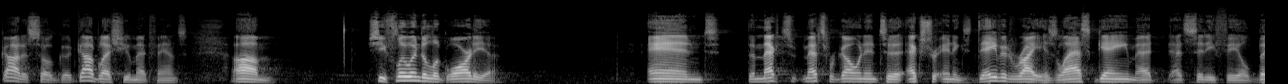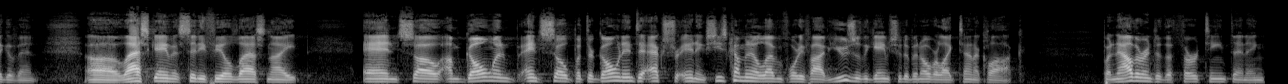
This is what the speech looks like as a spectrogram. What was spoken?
God is so good. God bless you, Met fans. Um, she flew into LaGuardia, and the Mets, Mets were going into extra innings. David Wright, his last game at, at Citi Field, big event. Uh, last game at Citi Field last night. And so I'm going, and so, but they're going into extra innings. She's coming at 11:45. Usually the game should have been over like 10 o'clock, but now they're into the 13th inning.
